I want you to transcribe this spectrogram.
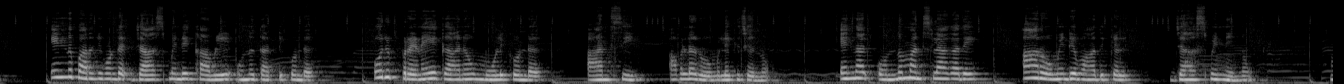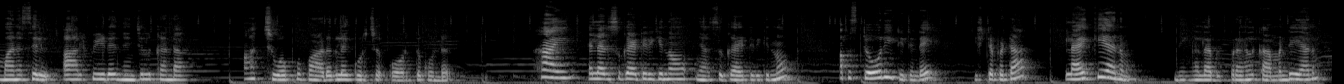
എന്ന് പറഞ്ഞുകൊണ്ട് ജാസ്മിന്റെ കവിളിൽ ഒന്ന് തട്ടിക്കൊണ്ട് ഒരു പ്രണയഗാനവും മൂളിക്കൊണ്ട് ആൻസി അവളുടെ റൂമിലേക്ക് ചെന്നു. എന്നാൽ ഒന്നും മനസ്സിലാകാതെ ആ റൂമിന്റെ വാതിക്കൽ ജാസ്മിൻ നിന്നു. മനസ്സിൽ ആൽഫിയുടെ നെഞ്ചിൽ കണ്ട ആ ചുവപ്പ് പാടുകളെക്കുറിച്ച് ഓർത്തുകൊണ്ട് ഹായ് എല്ലാവരും സുഖമായിട്ടിരിക്കുന്നു? ഞാൻ സുഖമായിട്ടിരിക്കുന്നു. അപ്പോൾ സ്റ്റോറി ഇട്ടിട്ടുണ്ട്. ഇഷ്ടപ്പെട്ട ലൈക്ക് ചെയ്യാനും നിങ്ങളുടെ അഭിപ്രായങ്ങൾ കമന്റ് ചെയ്യാനും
